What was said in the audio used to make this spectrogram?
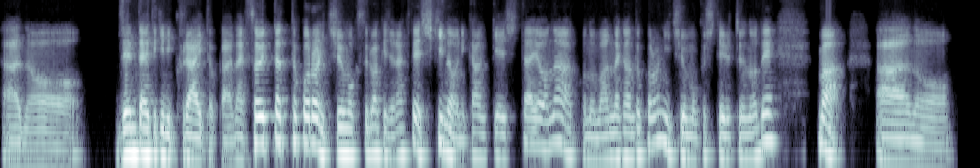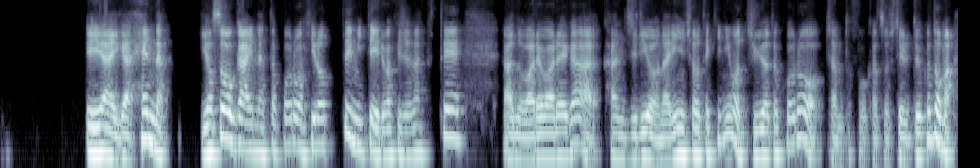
あの、全体的に暗いとか、なんかそういったところに注目するわけじゃなくて、視機能に関係したような、この真ん中のところに注目しているというので、まあ、あの、AI が変な予想外なところを拾って見ているわけじゃなくて、あの、我々が感じるような臨床的にも重要なところをちゃんとフォーカスをしているということを、まあ、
